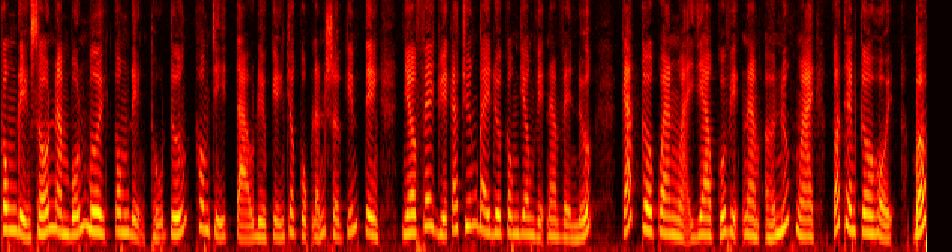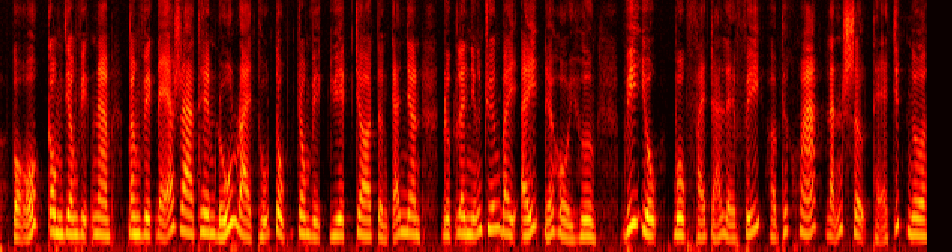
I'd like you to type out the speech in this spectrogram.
Công điện số 540, công điện Thủ tướng không chỉ tạo điều kiện cho Cục lãnh sự kiếm tiền nhờ phê duyệt các chuyến bay đưa công dân Việt Nam về nước, các cơ quan ngoại giao của Việt Nam ở nước ngoài có thêm cơ hội bóp cổ công dân Việt Nam bằng việc đẻ ra thêm đủ loại thủ tục trong việc duyệt cho từng cá nhân được lên những chuyến bay ấy để hồi hương. Ví dụ, buộc phải trả lệ phí hợp thức hóa lãnh sự thẻ chích ngừa,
